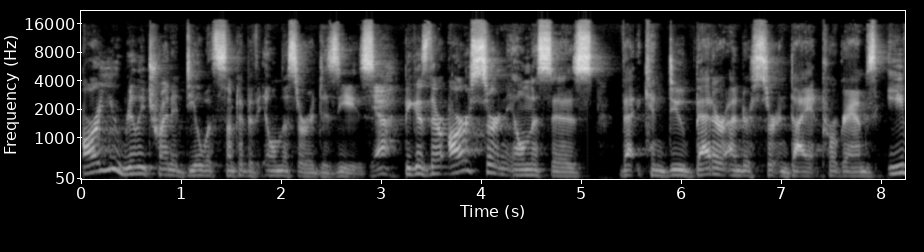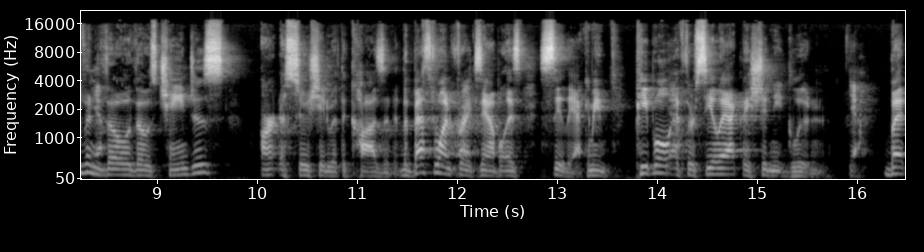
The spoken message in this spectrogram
are you really trying to deal with some type of illness or a disease? Yeah. Because there are certain illnesses that can do better under certain diet programs, even though those changes aren't associated with the cause of it. The best one, for example, is celiac. I mean, people, if they're celiac, they shouldn't eat gluten. Yeah. But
